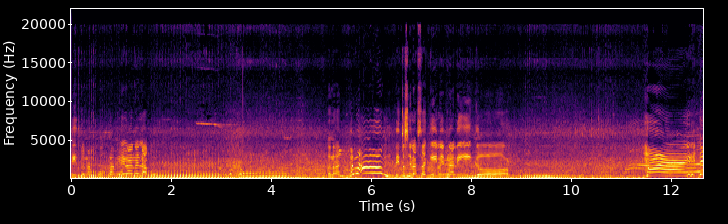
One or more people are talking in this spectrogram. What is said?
Dito na po kami. Ayaw na lab. Tanaan? Tanaan! Dito sila sa gilid na ligo. Hi!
